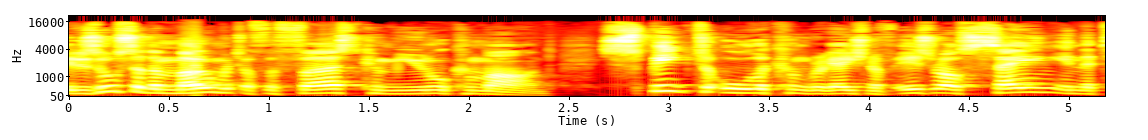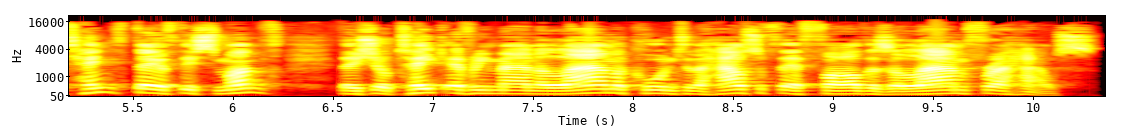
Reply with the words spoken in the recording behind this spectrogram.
It is also the moment of the first communal command. Speak to all the congregation of Israel, saying, In the tenth day of this month they shall take every man a lamb according to the house of their fathers, a lamb for a house.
